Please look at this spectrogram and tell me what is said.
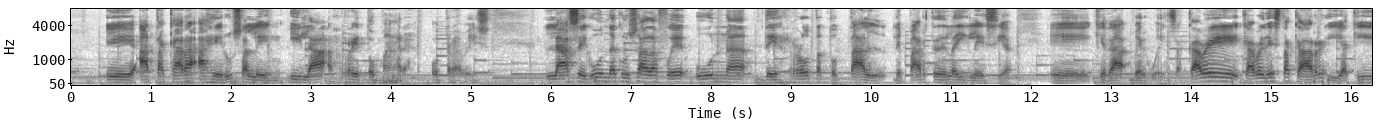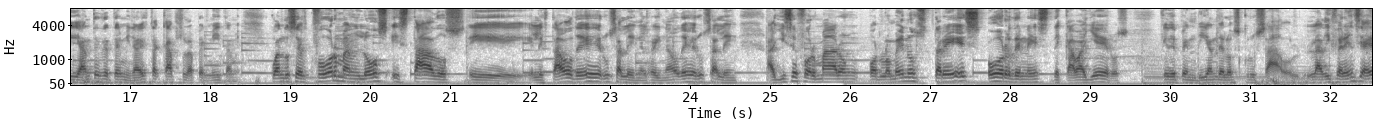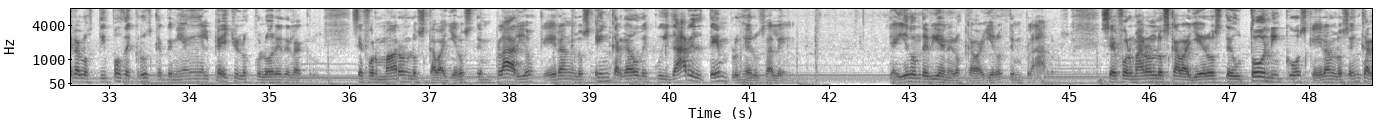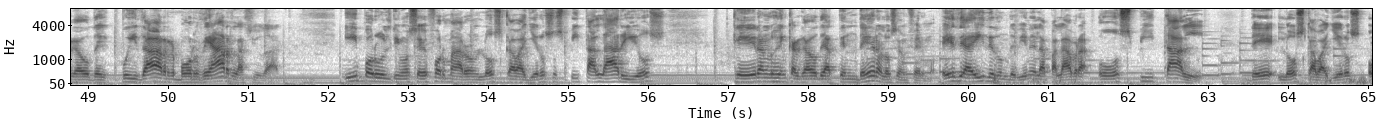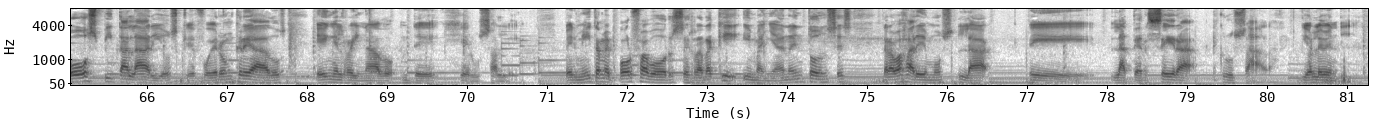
eh, atacara a Jerusalén y la retomara otra vez. La segunda cruzada fue una derrota total de parte de la iglesia eh, que da vergüenza. Cabe, cabe destacar, y aquí antes de terminar esta cápsula, permítame, cuando se forman los estados, eh, el estado de Jerusalén, el reinado de Jerusalén, allí se formaron por lo menos tres órdenes de caballeros que dependían de los cruzados. La diferencia era los tipos de cruz que tenían en el pecho y los colores de la cruz. Se formaron los caballeros templarios, que eran los encargados de cuidar el templo en Jerusalén. De ahí es donde vienen los caballeros templados. Se formaron los caballeros teutónicos, que eran los encargados de cuidar, bordear la ciudad. Y por último se formaron los caballeros hospitalarios, que eran los encargados de atender a los enfermos. Es de ahí de donde viene la palabra hospital, de los caballeros hospitalarios que fueron creados en el reinado de Jerusalén. Permítame por favor cerrar aquí y mañana entonces trabajaremos la, eh, la tercera cruzada. Dios le bendiga.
